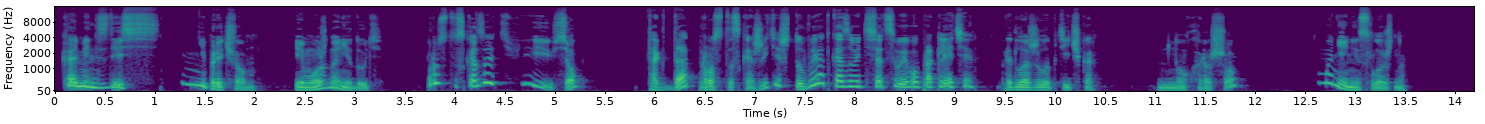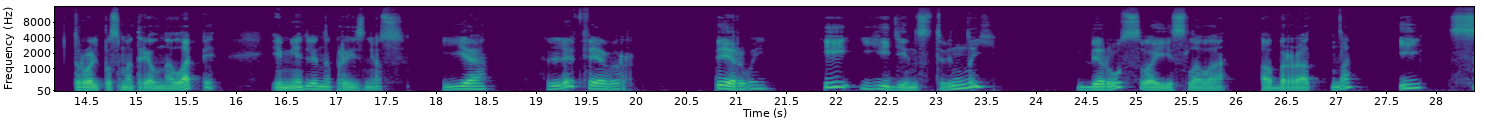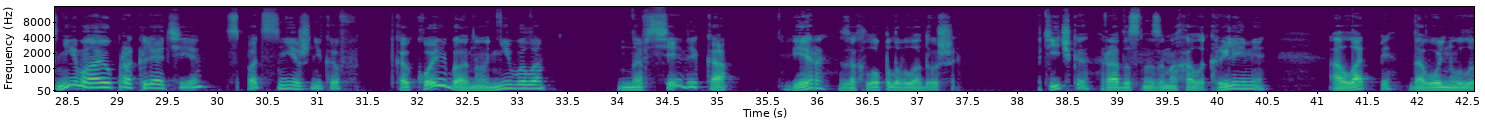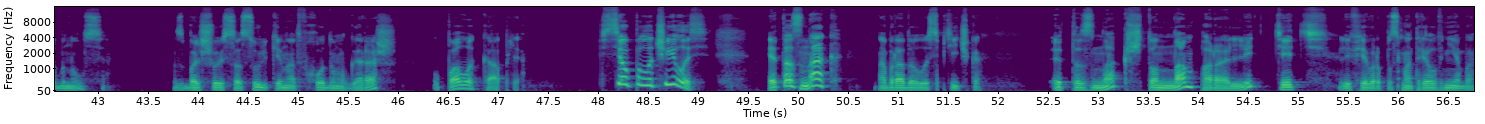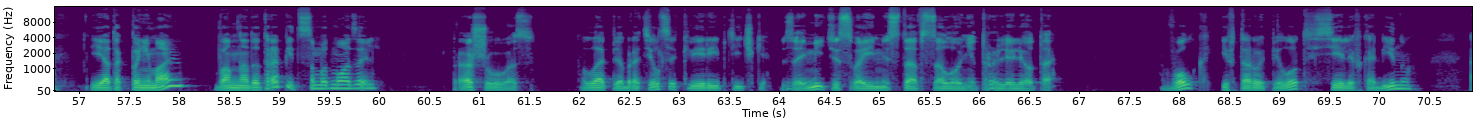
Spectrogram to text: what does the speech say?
Камень здесь ни при чем, и можно не дуть. Просто сказать, и все. Тогда просто скажите, что вы отказываетесь от своего проклятия, предложила птичка. Ну, хорошо. Мне не сложно. Тролль посмотрел на Лаппи и медленно произнес. Я, Лефевр, первый и единственный, беру свои слова обратно и снимаю проклятие с подснежников, какое бы оно ни было, на все века. Вера захлопала в ладоши. Птичка радостно замахала крыльями, а Лаппи довольно улыбнулся. С большой сосульки над входом в гараж упала капля. «Все получилось! Это знак!» — обрадовалась птичка. «Это знак, что нам пора лететь», — Лефевр посмотрел в небо. «Я так понимаю, вам надо торопиться, мадемуазель». «Прошу вас». Лаппи обратился к Вере и птичке. «Займите свои места в салоне троллелета». Волк и второй пилот сели в кабину,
